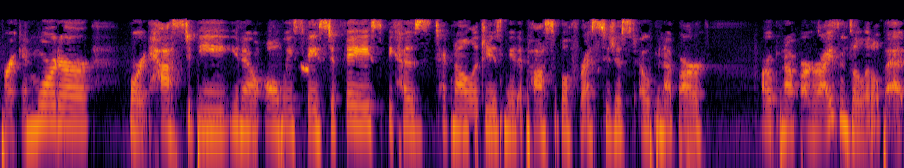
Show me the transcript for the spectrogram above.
brick and mortar or it has to be, you know, always face to face because technology has made it possible for us to just open up our open up our horizons a little bit.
